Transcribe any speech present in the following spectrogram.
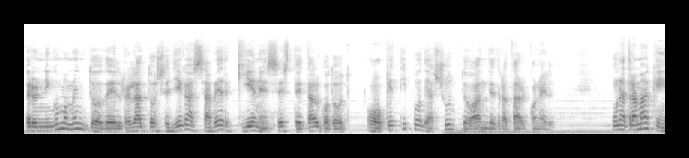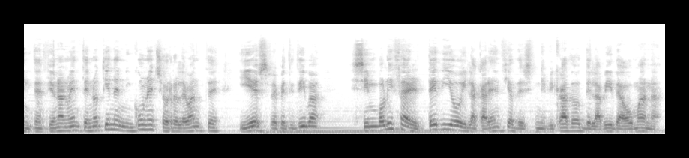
Pero en ningún momento del relato se llega a saber quién es este tal Godot o qué tipo de asunto han de tratar con él. Una trama que intencionalmente no tiene ningún hecho relevante y es repetitiva, simboliza el tedio y la carencia de significado de la vida humana,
